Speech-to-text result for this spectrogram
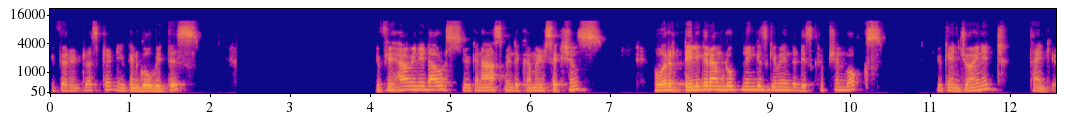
If you're interested, you can go with this. If you have any doubts, you can ask me in the comment sections. Our Telegram group link is given in the description box. You can join it. Thank you.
